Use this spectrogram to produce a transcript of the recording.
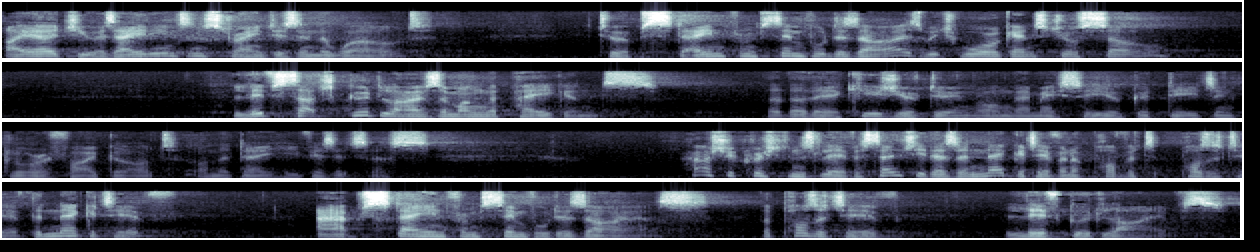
I urge you as aliens and strangers in the world to abstain from sinful desires which war against your soul. Live such good lives among the pagans that though they accuse you of doing wrong, they may see your good deeds and glorify God on the day he visits us. How should Christians live? Essentially, there's a negative and a positive. The negative, abstain from sinful desires. The positive, live good lives.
